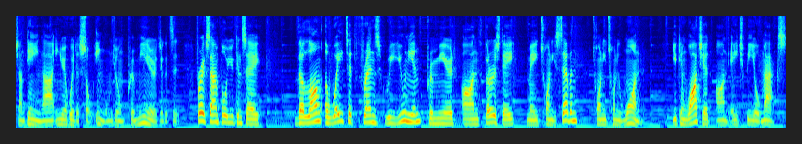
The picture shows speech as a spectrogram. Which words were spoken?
像电影啊、音乐会的首映，我们就用 premiere 这个字。For example, you can say, The long-awaited Friends reunion premiered on Thursday, May 27, 2021. You can watch it on HBO Max.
